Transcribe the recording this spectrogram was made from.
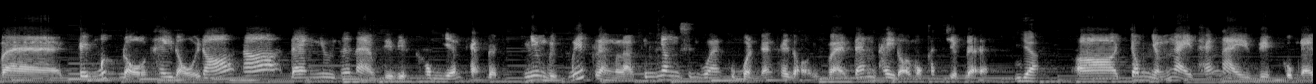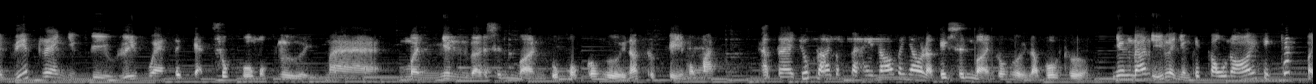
Và cái mức độ thay đổi đó nó đang như thế nào thì việc không dám khẳng định. Nhưng việc biết rằng là cái nhân sinh quan của mình đang thay đổi và đang thay đổi một cách triệt để. Dạ. À, trong những ngày tháng này việt cũng đã viết ra những điều liên quan tới cảm xúc của một người mà mình nhìn vào sinh mệnh của một con người nó cực kỳ mong manh thật ra trước đó chúng ta hay nói với nhau là cái sinh mệnh con người là vô thường. Nhưng đó chỉ là những cái câu nói cái cách mà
